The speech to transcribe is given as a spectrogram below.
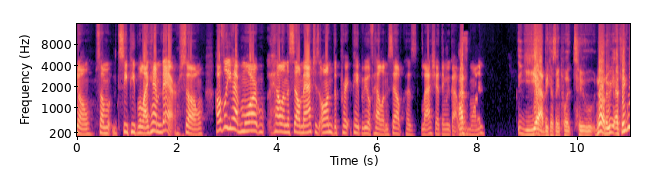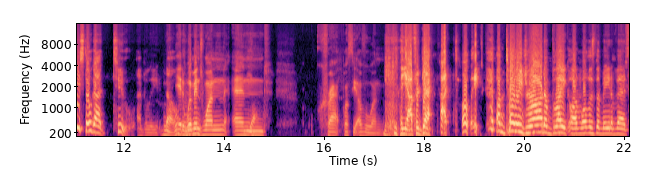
know, some see people like him there. So hopefully you have more Hell in a Cell matches on the pay per view of Hell in a Cell because last year I think we got I've, one. Yeah, because they put two. No, I think we still got two. I believe. No. Yeah, the women's one and. Yeah crap. What's the other one? yeah, I forget. I totally, I'm totally drawing a blank on what was the main event.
